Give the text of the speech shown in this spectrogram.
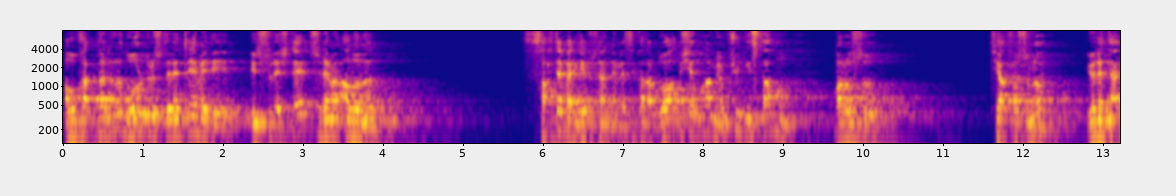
avukatlarını doğru dürüst denetleyemediği bir süreçte Süleyman Anıl'ın sahte belge düzenlemesi kadar doğal bir şey bulamıyorum. Çünkü İstanbul Barosu tiyatrosunu yöneten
